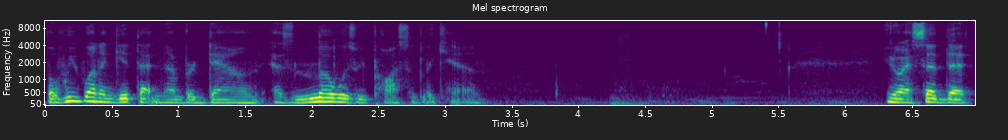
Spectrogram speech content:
But we want to get that number down as low as we possibly can you know, I said that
